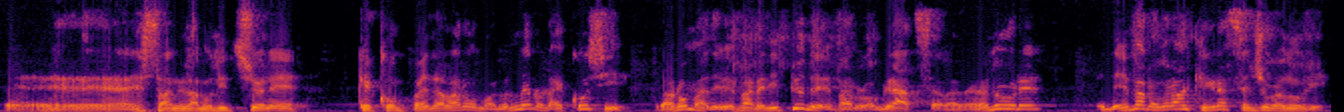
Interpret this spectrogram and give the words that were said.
eh, sta nella posizione che compete alla Roma. Per me non è così. La Roma deve fare di più, deve farlo grazie all'allenatore e deve farlo però anche grazie ai giocatori.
